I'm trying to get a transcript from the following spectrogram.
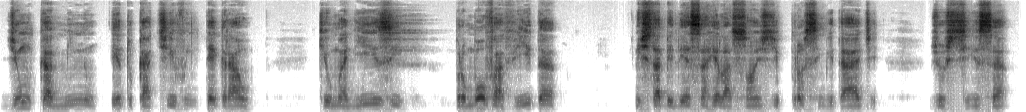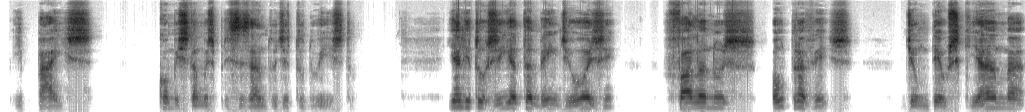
de um caminho educativo integral que humanize, promova a vida, estabeleça relações de proximidade, justiça e paz. Como estamos precisando de tudo isto? E a liturgia também de hoje fala-nos outra vez de um Deus que ama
